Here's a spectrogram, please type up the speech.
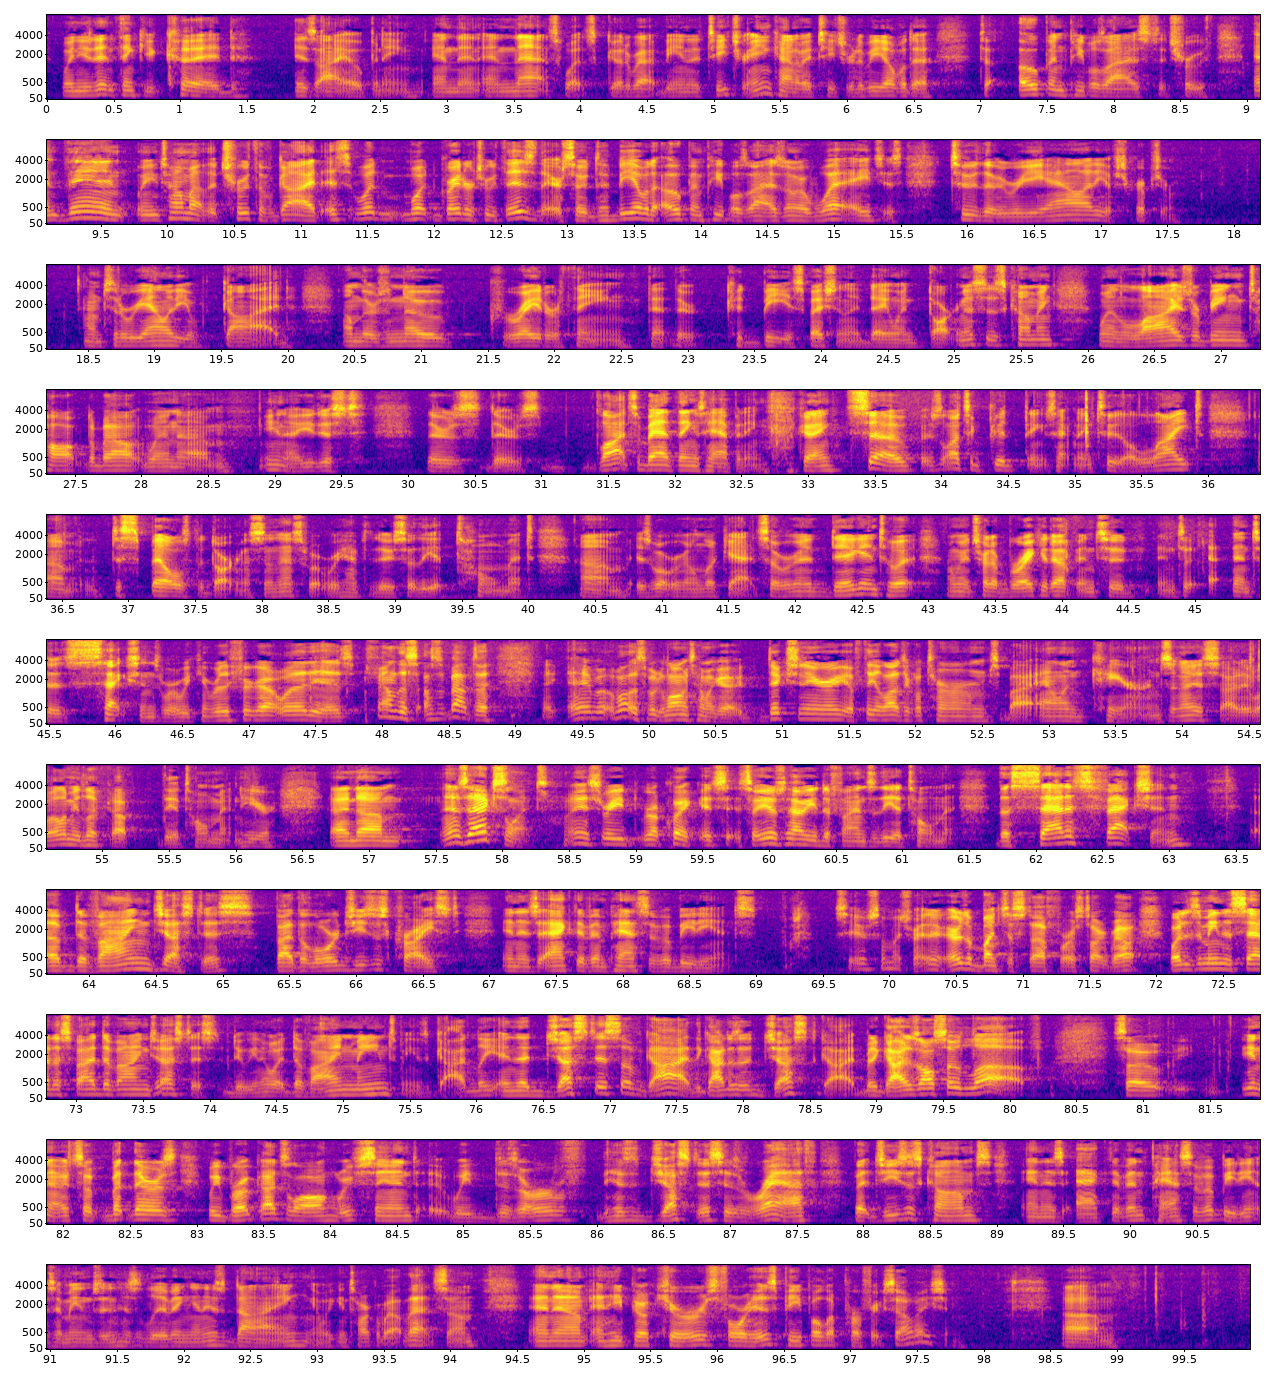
when you didn't think you could is eye opening and then and that's what's good about being a teacher any kind of a teacher to be able to to open people's eyes to truth. And then when you're talking about the truth of god it's what what greater truth is there? So to be able to open people's eyes no matter what ages to the reality of scripture um, to the reality of god um, there's no greater thing that there could be, especially in the day when darkness is coming, when lies are being talked about, when um, you know you just there's there's lots of bad things happening. Okay, so there's lots of good things happening too. The light um, dispels the darkness, and that's what we have to do. So the atonement um, is what we're going to look at. So we're going to dig into it. I'm going to try to break it up into into into sections where we can really figure out what it is. I found this. I was about to. I bought this book a long time ago, Dictionary of Theological Terms by Alan Cairns, and I decided, well, let me look up the atonement here, and. Um, it's excellent. Let me just read real quick. It's, so here's how he defines the atonement the satisfaction of divine justice by the Lord Jesus Christ in his active and passive obedience. See, there's so much right there. There's a bunch of stuff for us to talk about. What does it mean to satisfy divine justice? Do we know what divine means? It means godly. And the justice of God. The God is a just God, but God is also love. So, you know, so, but there's, we broke God's law, we've sinned, we deserve his justice, his wrath, but Jesus comes and is active and passive obedience. That means in his living and his dying, and we can talk about that some. And, um, and he procures for his people a perfect salvation. Um,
